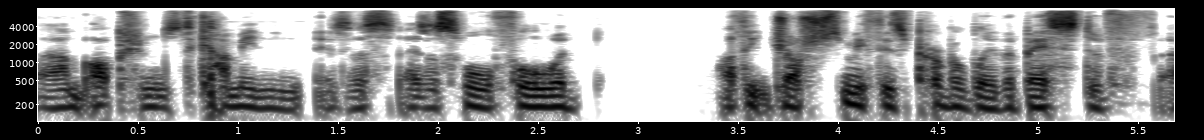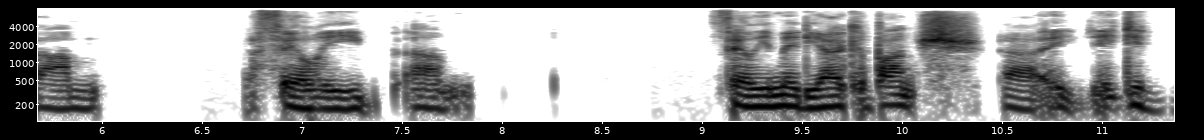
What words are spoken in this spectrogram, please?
um, options to come in as a, as a small forward. I think Josh Smith is probably the best of um, a fairly um, fairly mediocre bunch. Uh, he, he, did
